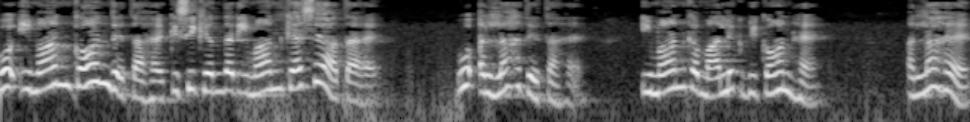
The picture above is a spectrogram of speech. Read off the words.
وہ ایمان کون دیتا ہے؟ کسی کے اندر ایمان کیسے آتا ہے؟ وہ اللہ دیتا ہے۔ ایمان کا مالک بھی کون ہے؟ اللہ ہے۔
